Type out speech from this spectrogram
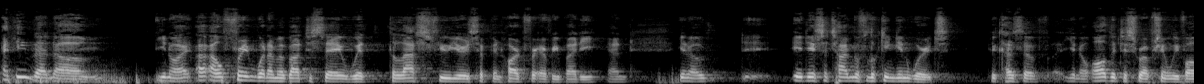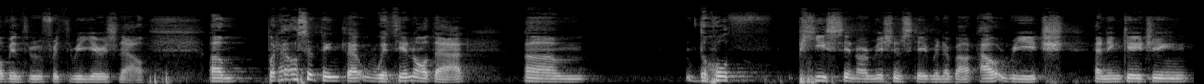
I think that, um, you know, I, will frame what I'm about to say with the last few years have been hard for everybody. And, you know, it is a time of looking inwards because of, you know, all the disruption we've all been through for three years now. Um, but I also think that within all that, um, the whole piece in our mission statement about outreach and engaging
